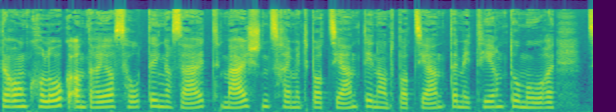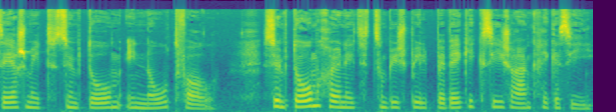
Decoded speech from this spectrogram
Der Onkologe Andreas Hottinger sagt, meistens kommen Patientinnen und Patienten mit Hirntumoren zuerst mit Symptomen in Notfall. Symptome können zum Beispiel Bewegungseinschränkungen sein.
